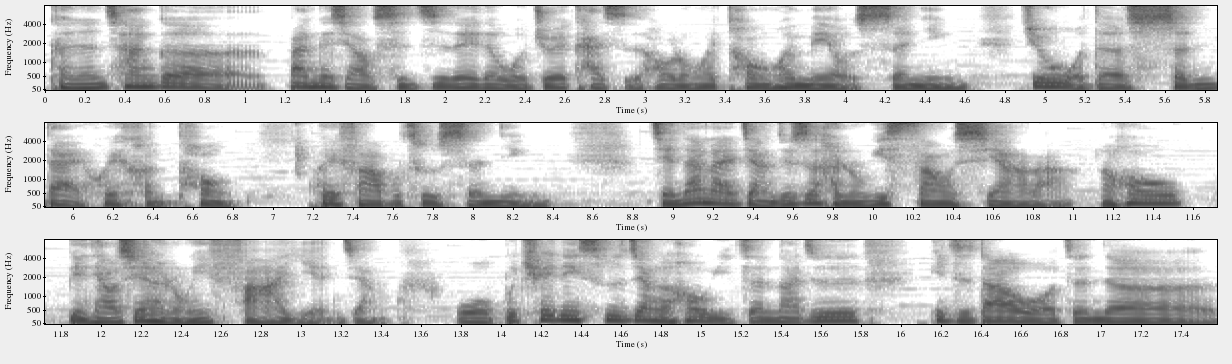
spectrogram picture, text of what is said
可能唱个半个小时之类的，我就会开始喉咙会痛，会没有声音，就我的声带会很痛，会发不出声音。简单来讲，就是很容易烧瞎啦，然后扁桃腺很容易发炎，这样。我不确定是不是这样的后遗症啦，就是一直到我真的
